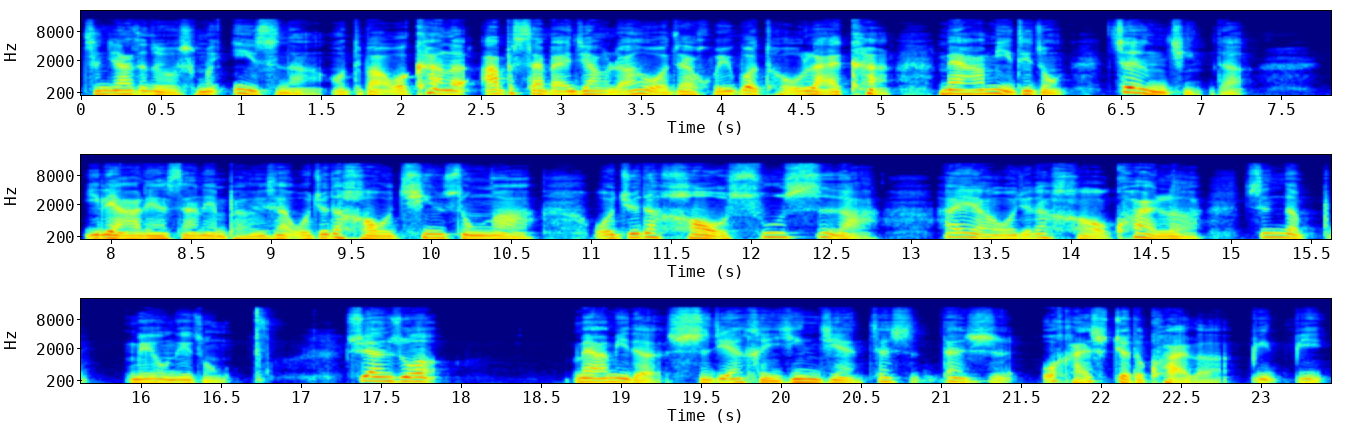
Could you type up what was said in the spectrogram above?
增加这种有什么意思呢？哦，对吧？我看了阿布塞拜疆，然后我再回过头来看迈阿密这种正经的一练、二练、三练排位赛，我觉得好轻松啊，我觉得好舒适啊。哎呀，我觉得好快乐，真的不没有那种。虽然说迈阿密的时间很阴间，但是但是我还是觉得快乐，比比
